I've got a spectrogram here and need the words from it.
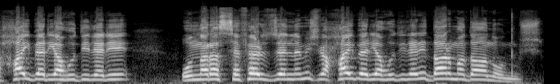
Hayber Yahudileri Onlara sefer düzenlemiş ve Hayber Yahudileri darmadağın olmuş.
